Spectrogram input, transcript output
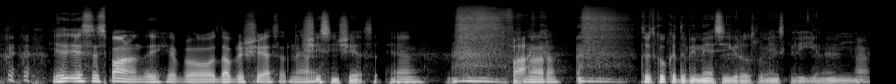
Jaz, jaz se spomnim, da jih je bilo dobrih 60. Ne, 66. Ja. Ja, Fuck. To je tako, kot da bi Messi igral v slovenski ligi. ne. Ja.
